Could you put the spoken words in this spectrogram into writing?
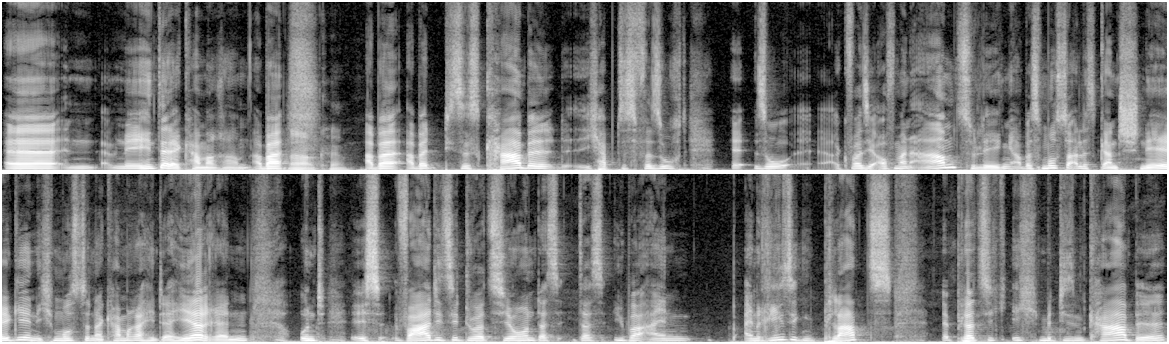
Äh, nee, hinter der Kamera. Aber, Ah, okay. aber, aber dieses Kabel, ich habe das versucht, äh, so äh, quasi auf meinen Arm zu legen, aber es musste alles ganz schnell gehen. Ich musste in der Kamera hinterherrennen und es war die Situation, dass, dass über einen einen riesigen Platz, äh, plötzlich ich mit diesem Kabel,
